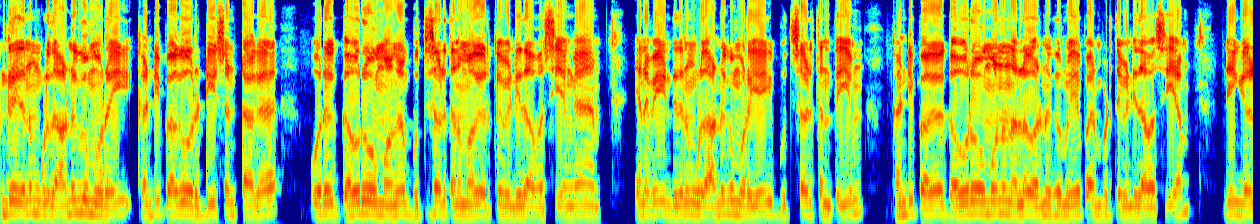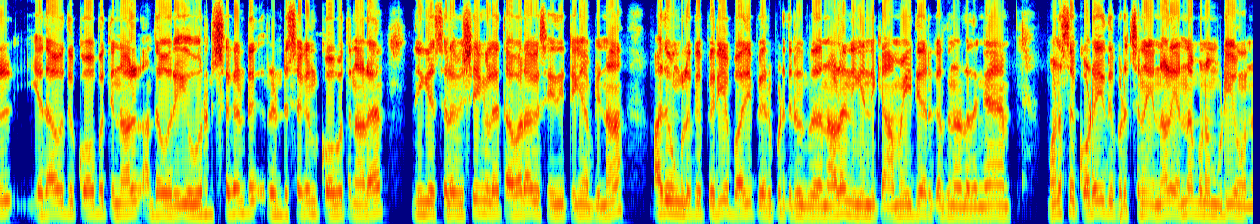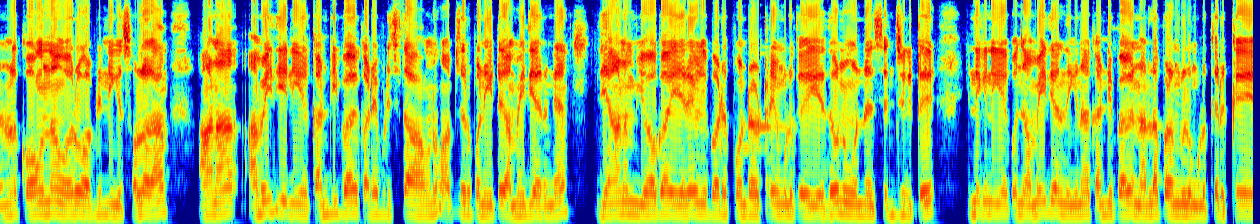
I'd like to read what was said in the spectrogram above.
இன்றைய தினம் உங்களது அணுகுமுறை கண்டிப்பாக ஒரு டீசெண்டாக ஒரு கௌரவமாக புத்திசாலித்தனமாக இருக்க வேண்டியது அவசியங்க. எனவே இந்த தினம் உங்களது அணுகுமுறையை புத்திசாலித்தனத்தையும் கண்டிப்பாக கௌரவமான நல்ல ஒரு அணுகுமுறையை பயன்படுத்த வேண்டியது அவசியம். நீங்கள் ஏதாவது கோபத்தினால் அந்த ஒரு ஒரு செகண்ட் ரெண்டு செகண்ட் கோபத்தினால நீங்கள் சில விஷயங்களை தவறாக செய்துட்டீங்க அப்படின்னா அது உங்களுக்கு பெரிய பாதிப்பு ஏற்படுத்திருக்கிறதுனால நீங்கள் இன்னைக்கு அமைதியாக இருக்கிறது நல்லதுங்க. மனசு குடையுது பிரச்சனை என்னால் என்ன பண்ண முடியும்? என்னால் கோபம் தான் வரும் அப்படின்னு நீங்கள் சொல்லலாம். ஆனால் அமைதியை நீங்கள் கண்டிப்பாக கடைபிடிச்சு தான் ஆகணும். அப்சர்வ் பண்ணிட்டு அமைதியாக இருங்க. தியானம் யோகா இறை வழிபாடு போன்றவற்றை உங்களுக்கு உங்களுக்கு ஏதோ ஒன்று ஒன்று செஞ்சுக்கிட்டு இன்னைக்கு நீங்கள் கொஞ்சம் அமைதியாக இருந்தீங்கன்னா கண்டிப்பாக நல்ல பலன்கள் உங்களுக்கு இருக்கு.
